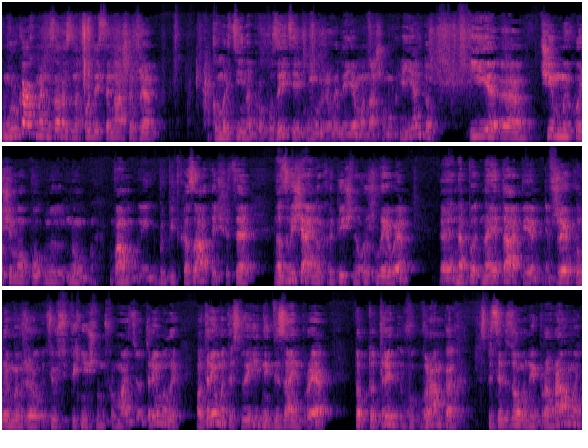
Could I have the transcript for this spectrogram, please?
В руках в мене зараз знаходиться наша вже комерційна пропозиція, яку ми вже видаємо нашому клієнту. І чим ми хочемо ну, вам якби, підказати, що це надзвичайно критично важливе е, на, етапі, вже коли ми вже цю всю технічну інформацію отримали, отримати своєрідний дизайн-проект. Тобто в, рамках спеціалізованої програми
